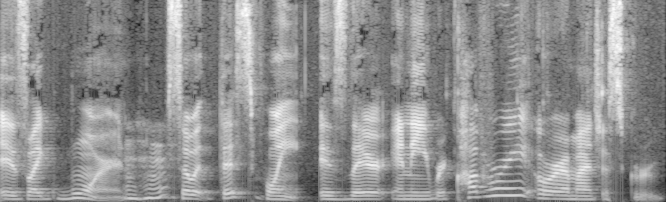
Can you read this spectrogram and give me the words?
Is like worn. So, at this point, is there any recovery or am I just screwed?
